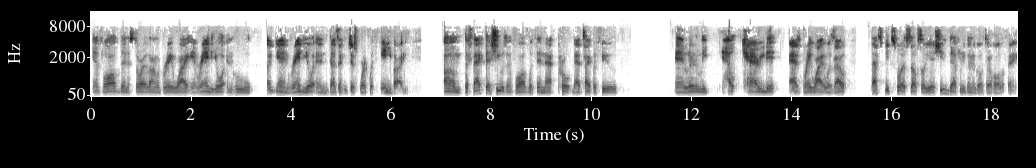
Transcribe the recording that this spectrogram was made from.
involved in a storyline with Bray Wyatt and Randy Orton, who again, Randy Orton doesn't just work with anybody. Um, the fact that she was involved within that pro that type of feud and literally helped carried it as Bray Wyatt was out, that speaks for itself. So yeah, she's definitely going to go to the Hall of Fame.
